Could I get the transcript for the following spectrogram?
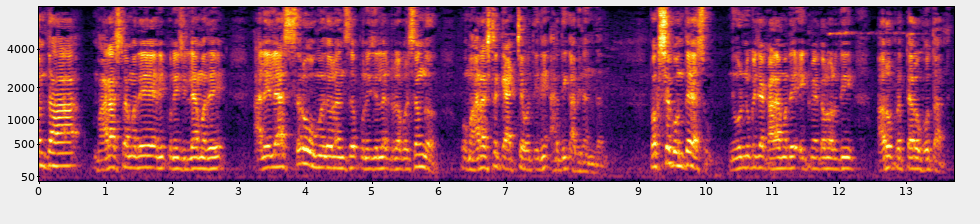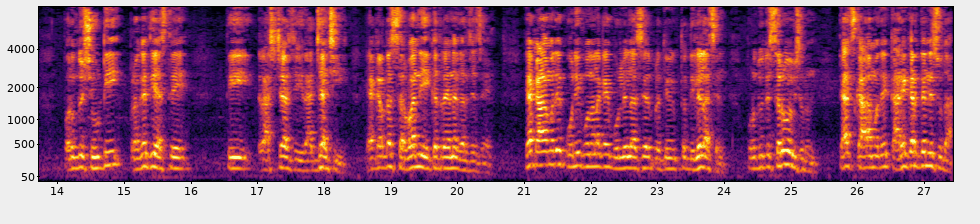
प्रथमतः महाराष्ट्रामध्ये आणि पुणे जिल्ह्यामध्ये आलेल्या सर्व उमेदवारांचं पुणे जिल्हा ड्रायव्हर संघ व महाराष्ट्र कॅटच्या वतीने हार्दिक अभिनंदन. पक्ष कोणताही असो निवडणुकीच्या काळामध्ये एकमेकांवरती आरोप प्रत्यारोप होतात. परंतु शेवटी प्रगती असते ती राष्ट्राची राज्याची याकरता सर्वांनी एकत्र येणं गरजेचं आहे. या काळामध्ये कोणी कोणाला काही बोललेलं असेल प्रतियुक्त दिलेलं असेल परंतु ते सर्व विसरून त्याच काळामध्ये कार्यकर्त्यांनी सुद्धा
